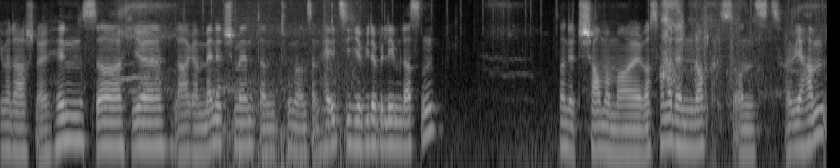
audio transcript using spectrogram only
Gehen wir da schnell hin. So, hier Lagermanagement. Dann tun wir unseren Helzi hier wiederbeleben lassen. So, und jetzt schauen wir mal. Was haben wir denn noch sonst? Weil wir haben...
